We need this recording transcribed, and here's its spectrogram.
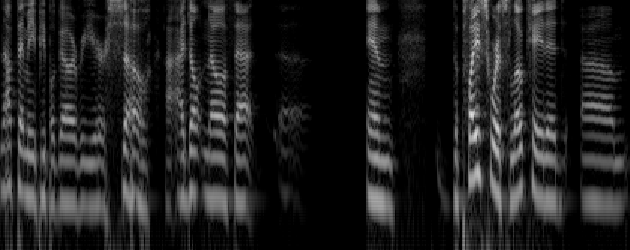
Not that many people go every year, so I, don't know if that. Uh, and the place where it's located, um,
